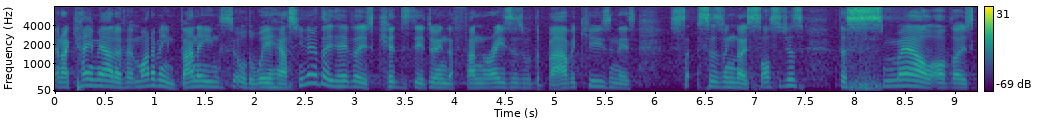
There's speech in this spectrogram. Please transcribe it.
and I came out of it, might have been Bunnings or the warehouse. You know, they have those kids there doing the fundraisers with the barbecues and there's sizzling those sausages the smell of those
